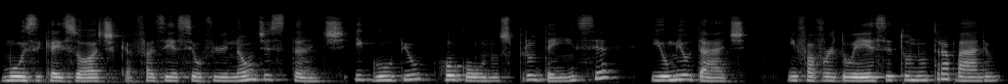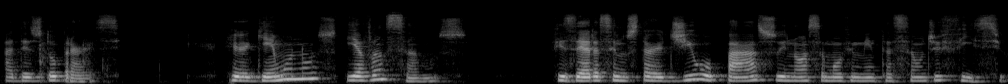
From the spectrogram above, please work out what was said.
Música exótica fazia-se ouvir não distante, e Gúbio rogou-nos prudência e humildade em favor do êxito no trabalho a desdobrar-se. Erguemo-nos e avançamos. Fizera-se-nos tardio o passo e nossa movimentação difícil.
